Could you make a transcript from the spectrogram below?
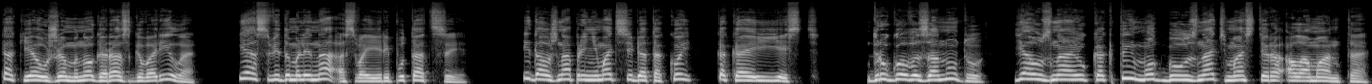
«Как я уже много раз говорила, я осведомлена о своей репутации и должна принимать себя такой, какая и есть. Другого зануду я узнаю, как ты мог бы узнать мастера Аламанта.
